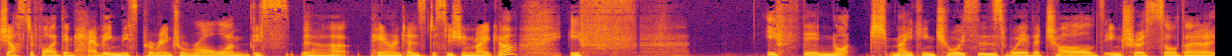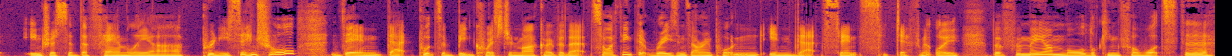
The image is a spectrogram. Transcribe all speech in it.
justify them having this parental role and this uh, parent as decision maker if if they're not making choices where the child's interests or the interests of the family are pretty central, then that puts a big question mark over that. So I think that reasons are important in that sense, definitely. But for me, I'm more looking for what's the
